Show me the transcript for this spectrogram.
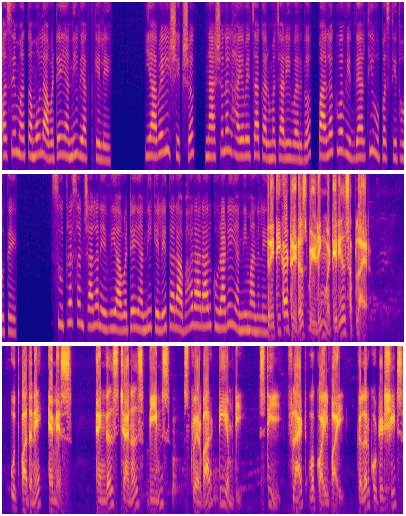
असे मत अमोल आवटे यांनी व्यक्त केले. यावेळी शिक्षक नॅशनल हायवेचा कर्मचारी वर्ग पालक व विद्यार्थी उपस्थित होते. सूत्रसंचालन एव्ही आवटे यांनी केले तर आभार आर आर कुराडे यांनी मानले. Ritika traders building material supplier. उत्पादने M S. Angles channels beams square bar TMT steel flat व कॉईल पाई. Colour coated sheets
